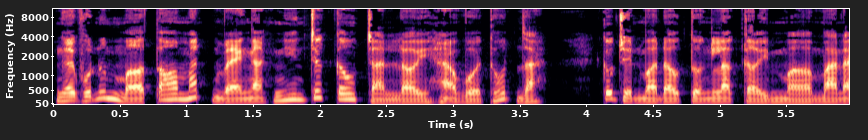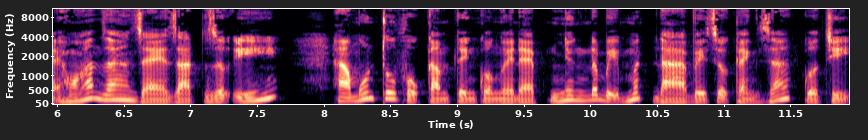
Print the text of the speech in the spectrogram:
Người phụ nữ mở to mắt vẻ ngạc nhiên trước câu trả lời hạo vừa thốt ra. Câu chuyện mở đầu tưởng là cởi mở mà lại hóa ra rẻ rạt dự ý. hạo muốn thu phục cảm tình của người đẹp nhưng đã bị mất đà về sự cảnh giác của chị.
